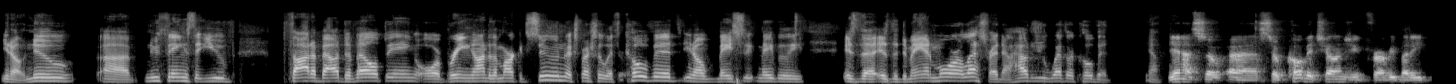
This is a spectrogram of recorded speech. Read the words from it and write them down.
you know, new uh, new things that you've thought about developing or bringing onto the market soon, especially with COVID? You know, basic maybe is the is the demand more or less right now? How did you weather COVID? Yeah, yeah. So uh, so COVID challenging for everybody,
